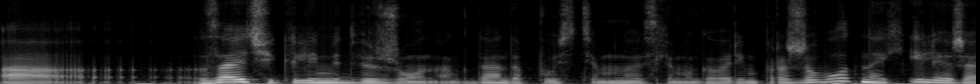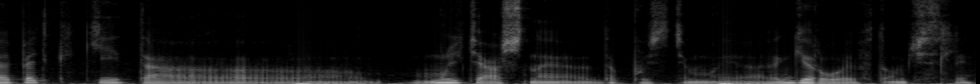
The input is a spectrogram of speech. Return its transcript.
а, зайчик или медвежонок, да, допустим, ну, если мы говорим про животных, или же опять какие-то а, мультяшные, допустим, герои в том числе.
